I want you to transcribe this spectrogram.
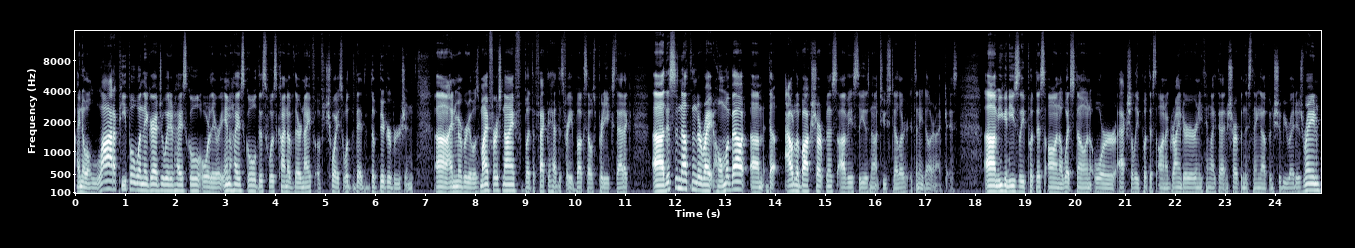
I know a lot of people when they graduated high school or they were in high school, this was kind of their knife of choice, well, the, the bigger version. Uh, I remember it was my first knife, but the fact they had this for 8 bucks, I was pretty ecstatic. Uh, this is nothing to write home about. Um, the out-of-the-box sharpness obviously is not too stellar. It's an $8 knife case. Um, you can easily put this on a whetstone or actually put this on a grinder or anything like that and sharpen this thing up and should be right as rain.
